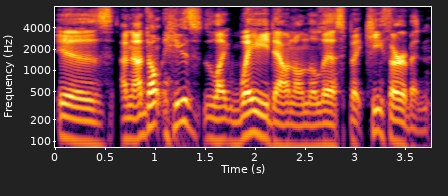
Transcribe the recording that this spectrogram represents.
is, and I don't, he's like way down on the list, but Keith Urban,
